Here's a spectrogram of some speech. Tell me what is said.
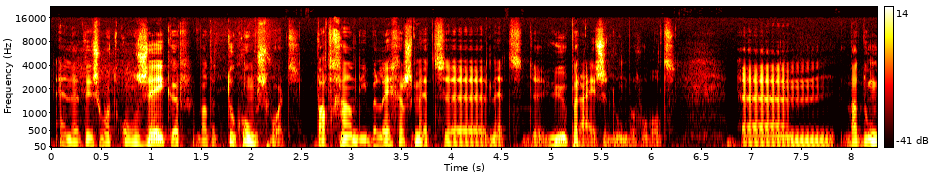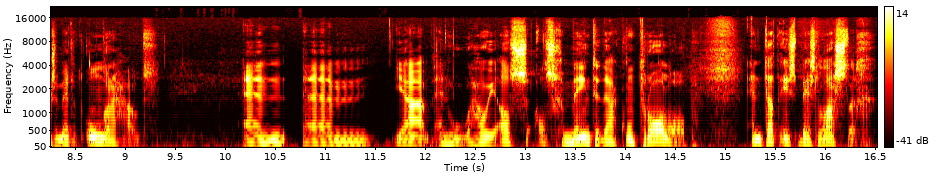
En dat is, wordt onzeker wat de toekomst wordt. Wat gaan die beleggers met, eh, met de huurprijzen doen bijvoorbeeld? Ehm, wat doen ze met het onderhoud? En, ehm, ja, en hoe hou je als, als gemeente daar controle op? En dat is best lastig.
